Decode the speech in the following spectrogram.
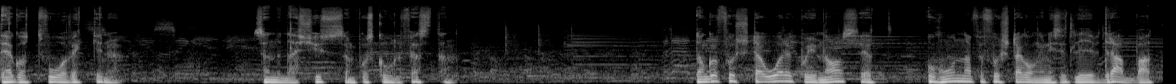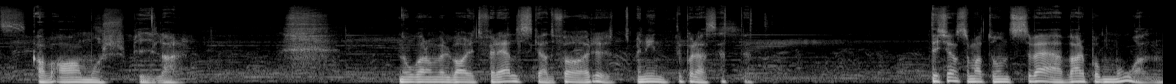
Det har gått två veckor nu. Sedan den där kyssen på skolfesten. De går första året på gymnasiet och hon har för första gången i sitt liv drabbats av Amors pilar. Nog har hon väl varit förälskad förut, men inte på det här sättet. Det känns som att hon svävar på moln.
